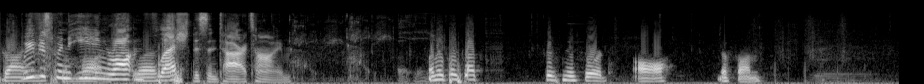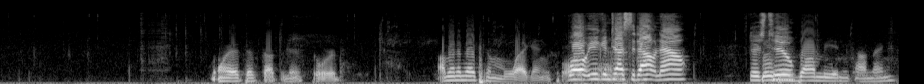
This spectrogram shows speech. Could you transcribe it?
Drying We've just been some eating rotten flesh. flesh this entire time. Let me take out this new sword. Aw, no fun. Why I just got the new sword. I'm gonna make some leggings. Well, you can test it out now. There's There's two. zombie incoming.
